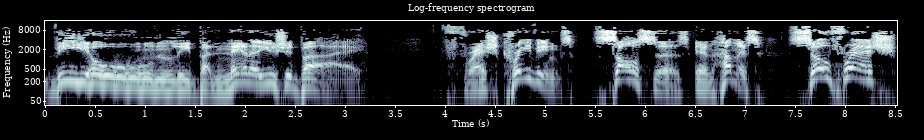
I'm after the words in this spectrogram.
the only banana you should buy. Fresh cravings, salsas, and hummus so fresh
